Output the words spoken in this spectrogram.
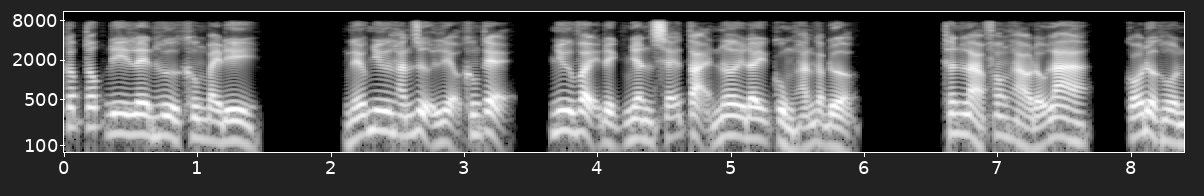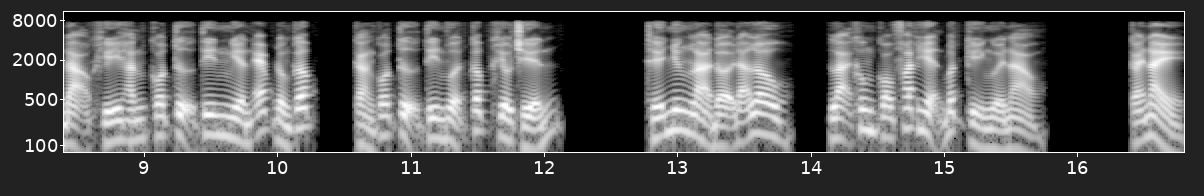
cấp tốc đi lên hư không bay đi. Nếu như hắn dự liệu không tệ, như vậy địch nhân sẽ tại nơi đây cùng hắn gặp được. Thân là phong hào đấu la, có được hồn đạo khí hắn có tự tin nghiền ép đồng cấp, càng có tự tin vượt cấp khiêu chiến. Thế nhưng là đợi đã lâu, lại không có phát hiện bất kỳ người nào. Cái này,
